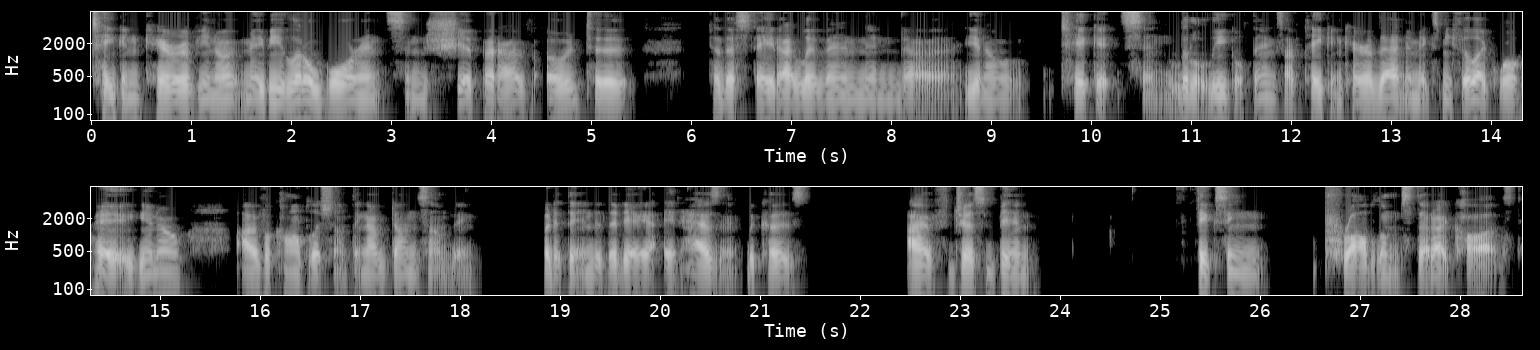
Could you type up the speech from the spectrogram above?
taken care of, you know, maybe little warrants and shit that I've owed to to the state I live in and uh, you know, tickets and little legal things. I've taken care of that and it makes me feel like, well, hey, you know, I've accomplished something, I've done something. But at the end of the day, it hasn't because I've just been fixing problems that I caused.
